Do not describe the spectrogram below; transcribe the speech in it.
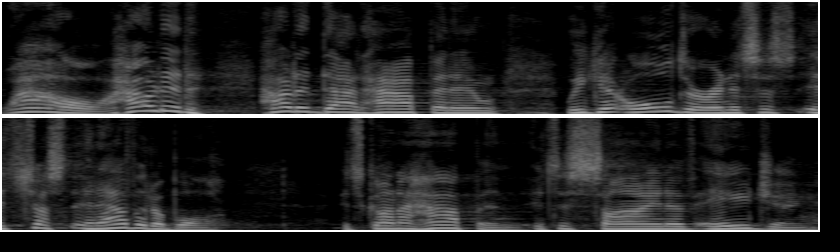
wow, how did, how did that happen? And we get older and it's just, it's just inevitable. It's gonna happen. It's a sign of aging.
